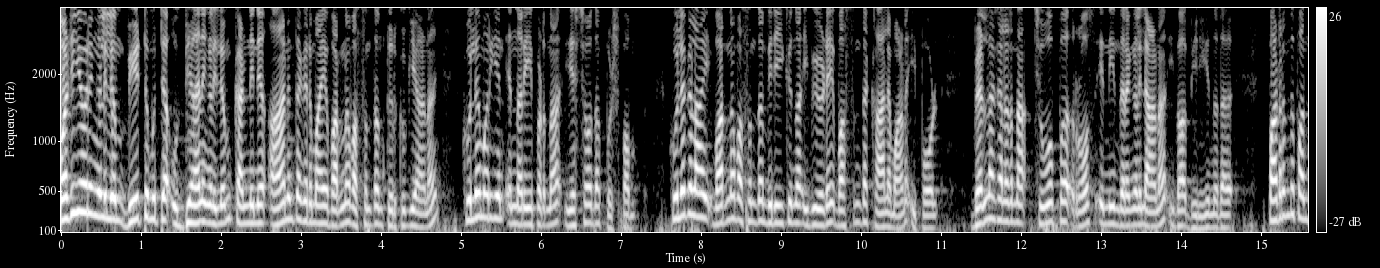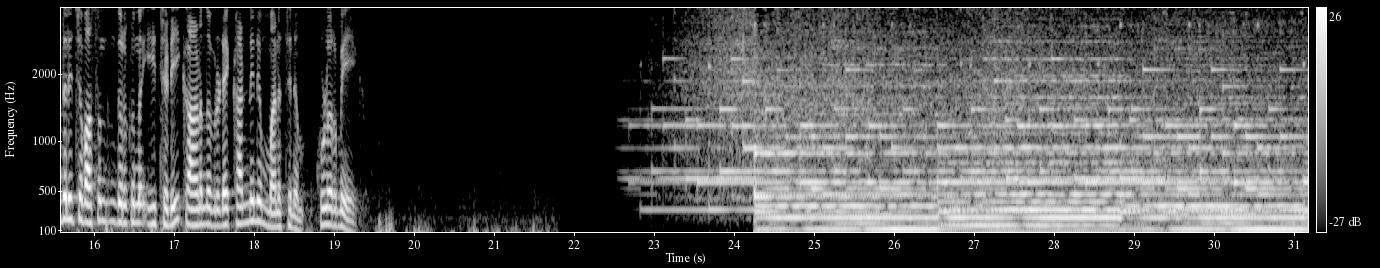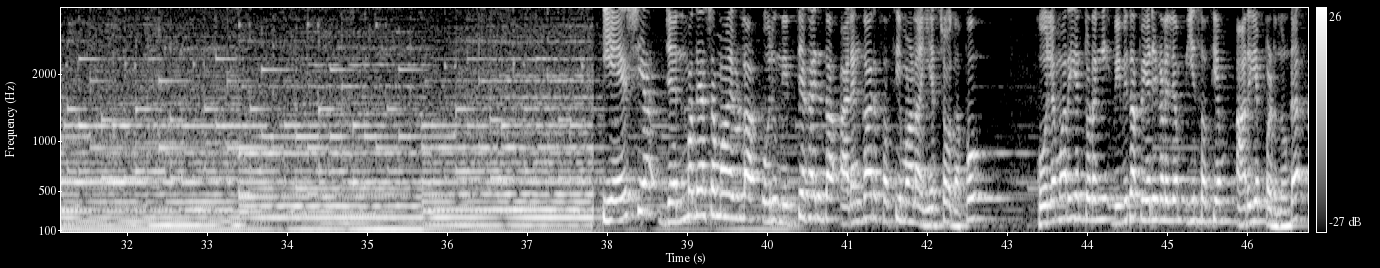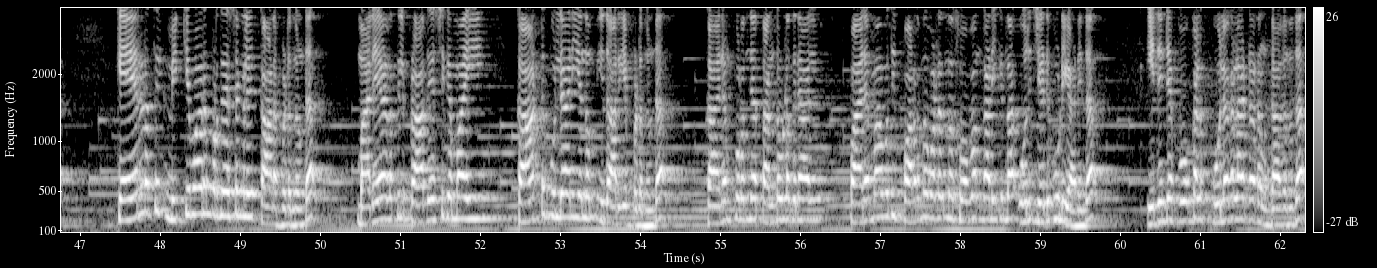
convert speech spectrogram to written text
വഴിയോരങ്ങളിലും വീട്ടുമുറ്റ ഉദ്യാനങ്ങളിലും കണ്ണിന് ആനന്ദകരമായ വർണവസന്തം തീർക്കുകയാണ് കുലമറിയൻ എന്നറിയപ്പെടുന്ന യശോദ പുഷ്പം. കുലകളായി വർണവസന്തം വിരിയിക്കുന്ന ഇവയുടെ വസന്തകാലമാണ് ഇപ്പോൾ. വെള്ള കലർന്ന ചുവപ്പ് റോസ് എന്നീ നിറങ്ങളിലാണ് ഇവ വിരിയുന്നത്. പടർന്നു പന്തലിച്ച് വസന്തം തീർക്കുന്ന ഈ ചെടി കാണുന്നവരുടെ കണ്ണിനും മനസ്സിനും കുളിർമയേകും. ഏഷ്യ ജന്മദേശമായുള്ള ഒരു നിത്യഹരിത അലങ്കാര സസ്യമാണ് യശോദപ്പൂ. കുലമറിയൻ തുടങ്ങി വിവിധ പേരുകളിലും ഈ സസ്യം അറിയപ്പെടുന്നുണ്ട്. കേരളത്തിൽ മിക്കവാറും പ്രദേശങ്ങളിൽ കാണപ്പെടുന്നുണ്ട്. മലയാളത്തിൽ പ്രാദേശികമായി കാട്ടുപുല്ലാനി എന്നും ഇത് അറിയപ്പെടുന്നുണ്ട്. കനം കുറഞ്ഞ തണ്ടുള്ളതിനാൽ പരമാവധി പറന്നു വളരുന്ന സ്വഭാവം കാണിക്കുന്ന ഒരു ചെടി കൂടിയാണിത്. ഇതിന്റെ പൂക്കൾ കുലകളായിട്ടാണ് ഉണ്ടാകുന്നത്.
